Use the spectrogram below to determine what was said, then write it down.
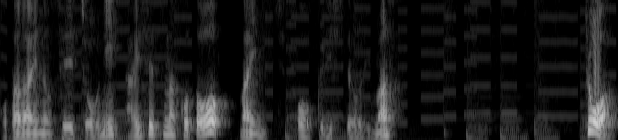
お互いの成長に大切なことを毎日お送りしております。今日は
